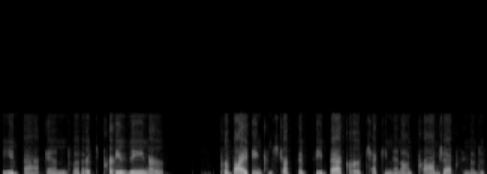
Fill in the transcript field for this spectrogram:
feedback. And whether it's praising or providing constructive feedback or checking in on projects, you know, just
